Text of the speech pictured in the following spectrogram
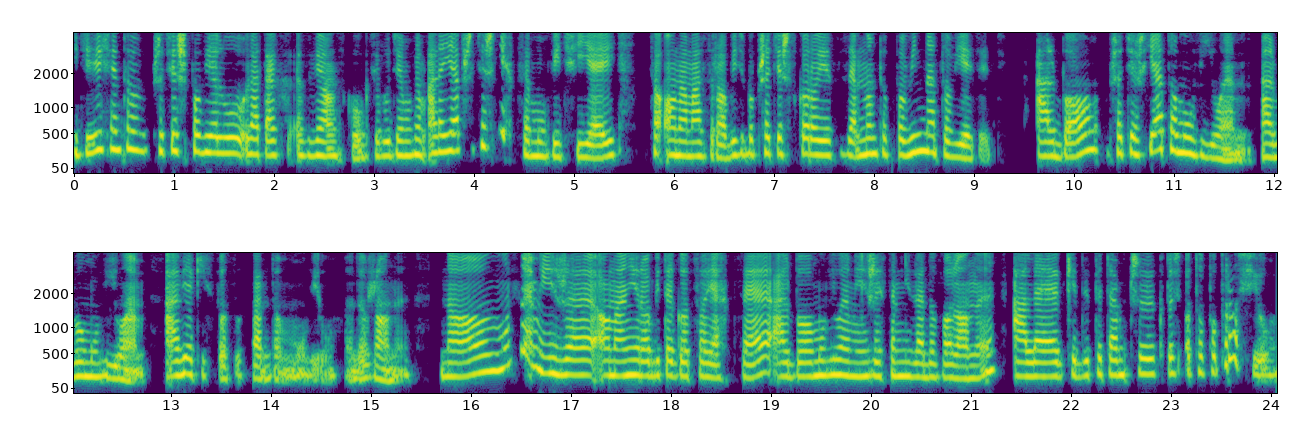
I dzieje się to przecież po wielu latach związku, gdzie ludzie mówią, ale ja przecież nie chcę mówić jej, co ona ma zrobić, bo przecież skoro jest ze mną, to powinna to wiedzieć. Albo przecież ja to mówiłem, albo mówiłam. A w jaki sposób pan to mówił do żony? No, mówiłem jej, że ona nie robi tego, co ja chcę, albo mówiłem jej, że jestem niezadowolony, ale kiedy pytam, czy ktoś o to poprosił,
